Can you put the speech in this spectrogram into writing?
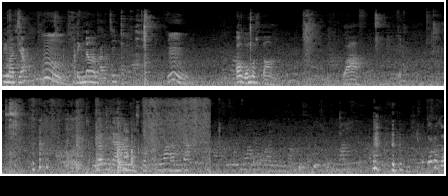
이 맛이야? 음. 냉면은 다르지? 음. 아 너무 맛있다. 와. 감사합니다. 맛있게 드세요. 감사합니다. 코 떨어져.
